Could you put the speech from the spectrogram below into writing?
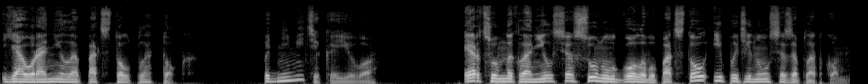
«Я уронила под стол платок». Поднимите-ка его». Эрцум наклонился, сунул голову под стол и потянулся за платком.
